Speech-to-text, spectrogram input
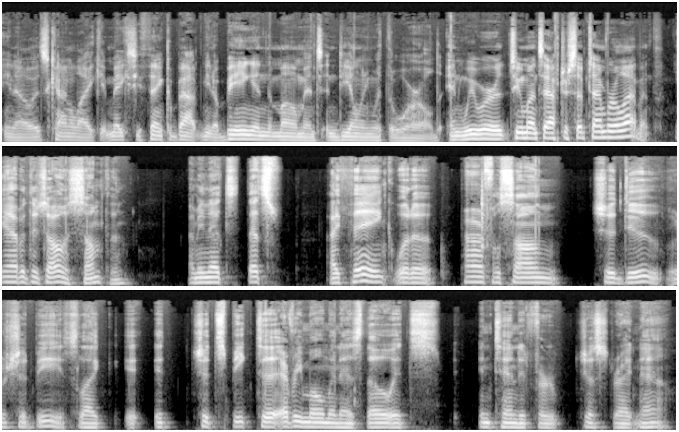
You know, it's kind of like it makes you think about you know being in the moment and dealing with the world. And we were two months after September 11th. Yeah, but there's always something. I mean, that's that's I think what a powerful song should do or should be. It's like it it should speak to every moment as though it's intended for just right now.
